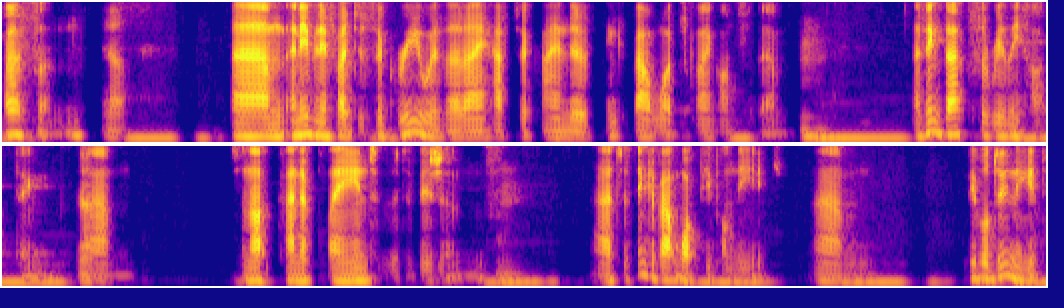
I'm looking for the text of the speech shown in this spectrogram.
person. Yeah. Um, and even if I disagree with it, I have to kind of think about what's going on for them. Mhm. I think that's the really hard thing. Yeah. Um, to not kind of play into the divisions Mm. uh, to think about what people need. Um, people do need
